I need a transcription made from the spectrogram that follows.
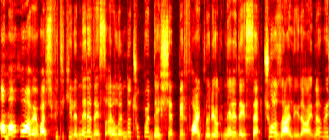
Ama Huawei Watch Fit 2 ile neredeyse aralarında çok böyle dehşet bir farkları yok. Neredeyse çoğu özelliği de aynı. Ve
